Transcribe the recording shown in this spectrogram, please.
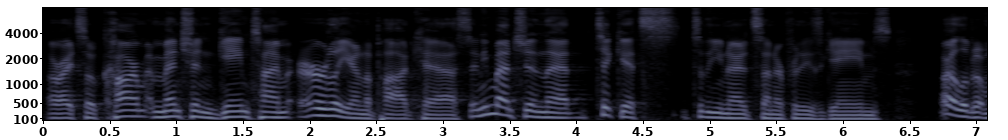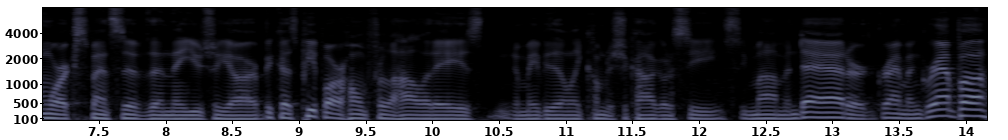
All right, so Carm mentioned game time earlier in the podcast, and he mentioned that tickets to the United Center for these games are a little bit more expensive than they usually are because people are home for the holidays. You know, maybe they only come to Chicago to see see mom and dad or grandma and grandpa.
